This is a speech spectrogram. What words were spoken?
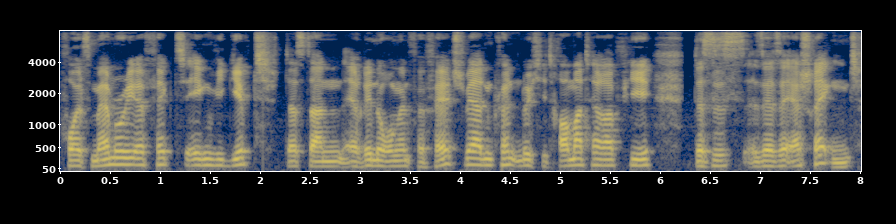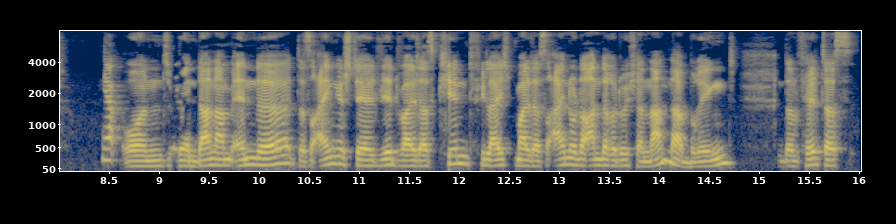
False Memory Effekt irgendwie gibt, dass dann Erinnerungen verfälscht werden könnten durch die Traumatherapie. Das ist sehr, sehr erschreckend. Ja. Und wenn dann am Ende das eingestellt wird, weil das Kind vielleicht mal das ein oder andere durcheinander bringt, dann fällt das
